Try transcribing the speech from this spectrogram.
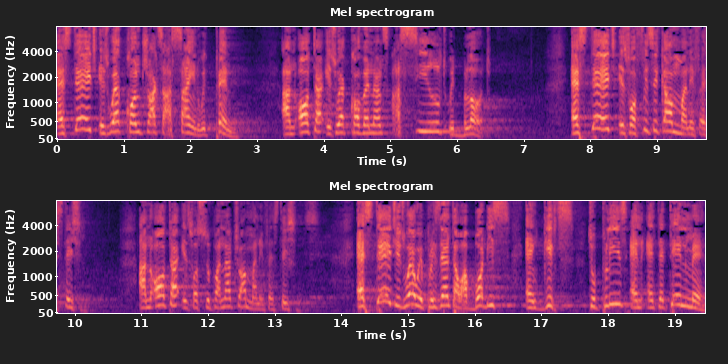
A stage is where contracts are signed with pen. An altar is where covenants are sealed with blood. A stage is for physical manifestation. An altar is for supernatural manifestations. A stage is where we present our bodies and gifts to please and entertain men.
